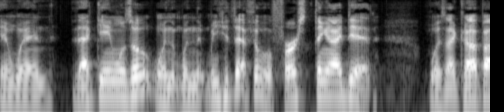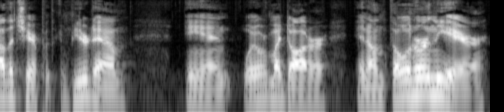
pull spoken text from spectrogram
And when that game was over, when when we hit that field, the first thing I did was I got up out of the chair, put the computer down, and went over my daughter and I'm throwing her in the air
